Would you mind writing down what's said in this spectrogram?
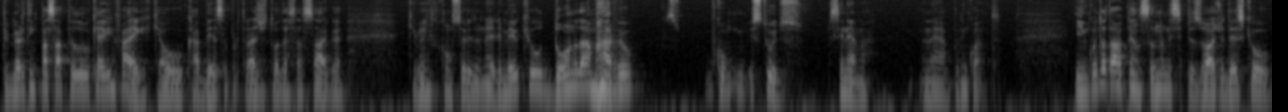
primeiro tem que passar pelo Kevin Feige, que é o cabeça por trás de toda essa saga que vem construído, né? Ele é meio que o dono da Marvel Studios, cinema, né, por enquanto. E enquanto eu tava pensando nesse episódio, desde que eu,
